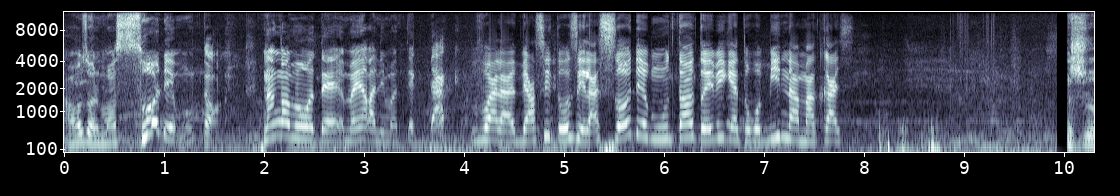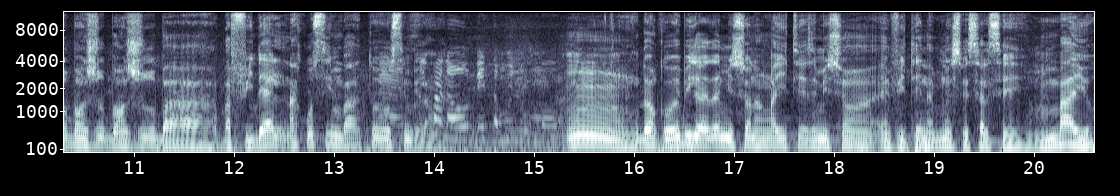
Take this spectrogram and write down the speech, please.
aozo le morceau de mouton. Nanga moko te, meilleur animateur tac. Voilà, merci to zela saut de mouton, to yebi ke toko bina makasi. Bonjour, bonjour, bonjour ba ba fidèles. Nako simba to yo simbela. Simba na obeta mo eloko moko. Hmm, donc oyebi ke eza mission na ngai te, eza mission invité na bino spécial c'est Mbayo.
